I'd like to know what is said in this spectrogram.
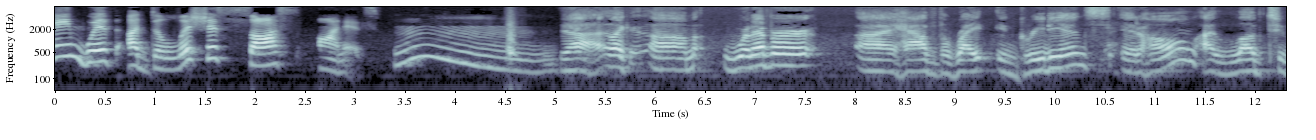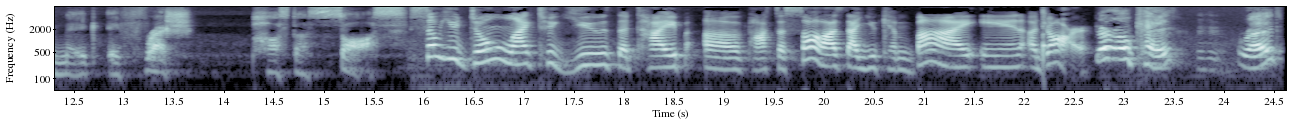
came with a delicious sauce on it. Mmm. Yeah, like um, whenever I have the right ingredients at home, I love to make a fresh pasta sauce. So you don't like to use the type of pasta sauce that you can buy in a jar. They're okay, right?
